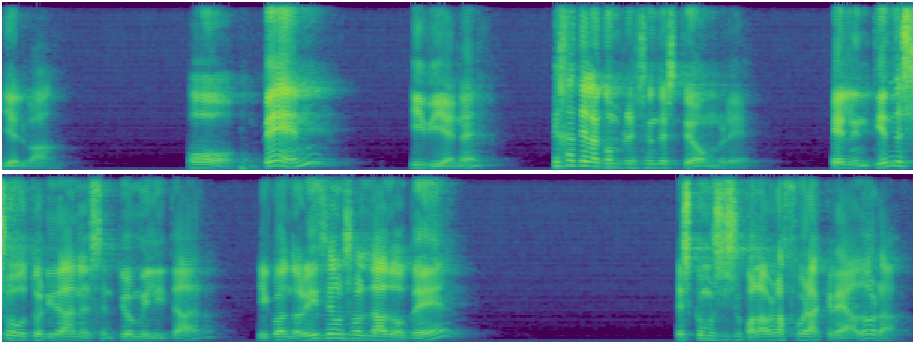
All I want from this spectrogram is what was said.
y él va. O ven, y viene. Fíjate la comprensión de este hombre. Él entiende su autoridad en el sentido militar, y cuando le dice a un soldado, ve, es como si su palabra fuera creadora.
